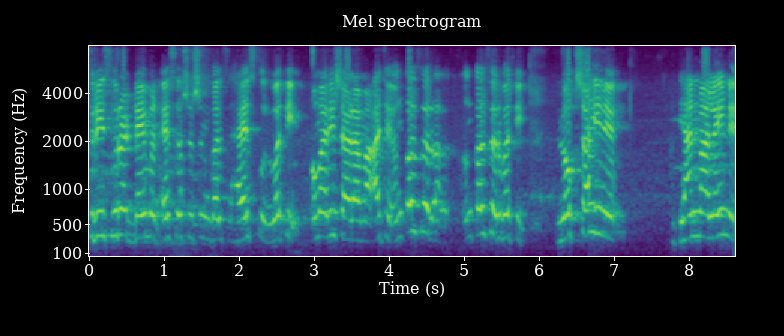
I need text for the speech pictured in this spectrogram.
Shri Surat diamond association girls high school વતી અમારી શાળામાં આજે અંકલ સર અંકલ સર વતી લોકશાહીને ધ્યાનમાં લઈને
